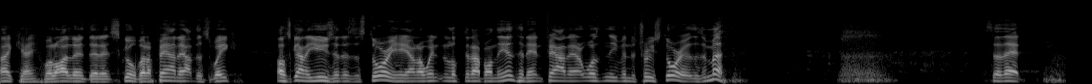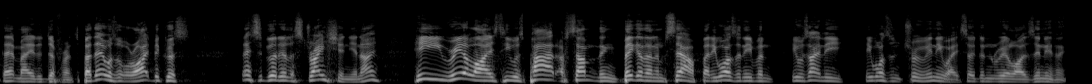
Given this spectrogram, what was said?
Okay, well, I learned that at school, but I found out this week I was going to use it as a story here, and I went and looked it up on the internet and found out it wasn't even a true story, it was a myth. So that, that made a difference. But that was all right because that's a good illustration, you know. He realized he was part of something bigger than himself, but he wasn't even, he was only, he wasn't true anyway, so he didn't realize anything.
